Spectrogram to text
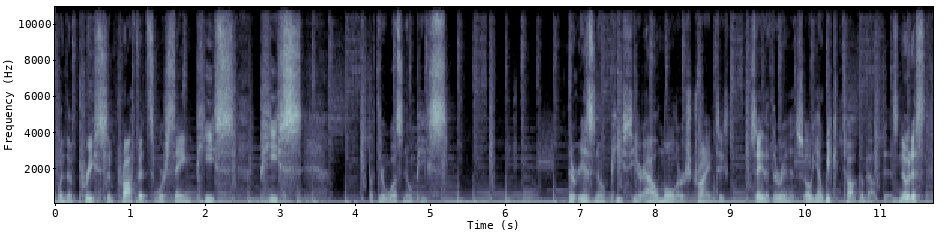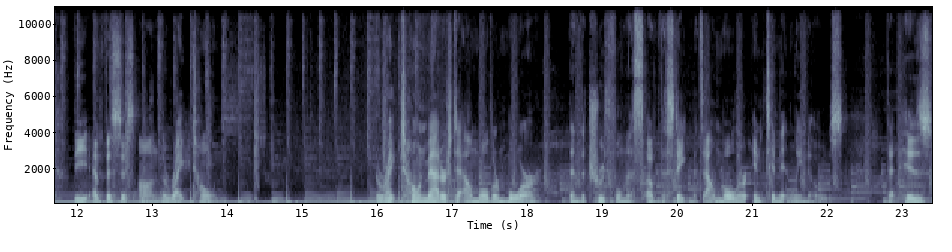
when the priests and prophets were saying peace, peace, but there was no peace. There is no peace here. Al Mohler is trying to say that there is. Oh yeah, we can talk about this. Notice the emphasis on the right tone. The right tone matters to Al Mohler more than the truthfulness of the statements. Al Mohler intimately knows that his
